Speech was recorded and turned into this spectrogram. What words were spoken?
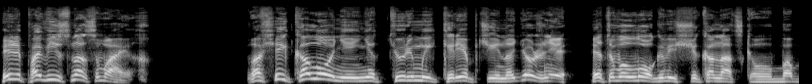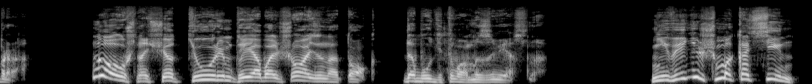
или повис на сваях? Во всей колонии нет тюрьмы крепче и надежнее этого логовища канадского бобра. Ну уж насчет тюрем-то я большой знаток, да будет вам известно. «Не видишь, Макасин?»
